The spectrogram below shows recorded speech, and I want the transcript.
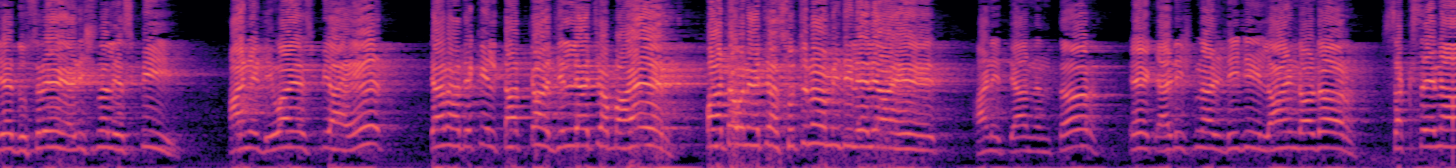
जे दुसरे ॲडिशनल एस पी आणि डीवायएसपी आहेत त्यांना देखील तात्काळ जिल्ह्याच्या बाहेर पाठवण्याच्या सूचना मी दिलेल्या आहेत. आणि त्यानंतर एक additional DG law and order Saxena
